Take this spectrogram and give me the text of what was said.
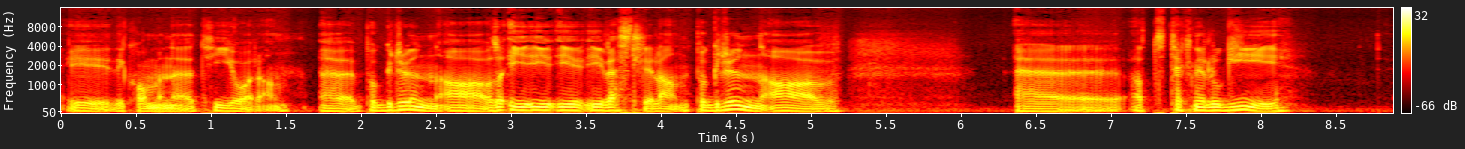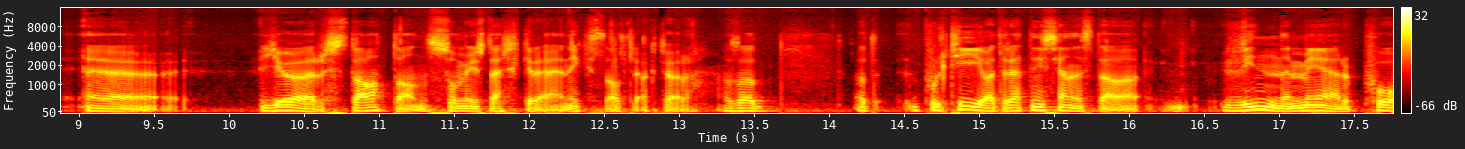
i de kommende ti årene. På grunn av, altså i, i, i, vestlige land. Pga. Uh, at teknologi uh, gjør statene så mye sterkere enn ikke-statlige aktører. Altså, at politi og etterretningstjenester vinner mer på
